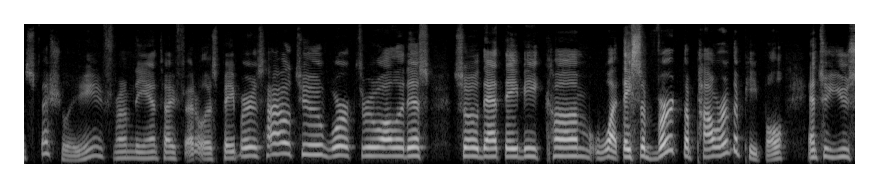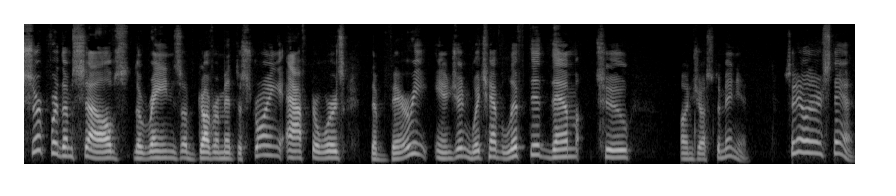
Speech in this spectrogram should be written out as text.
especially from the Anti-Federalist papers, how to work through all of this so that they become what? They subvert the power of the people and to usurp for themselves the reins of government, destroying afterwards the very engine which have lifted them to unjust dominion. So they don't understand.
